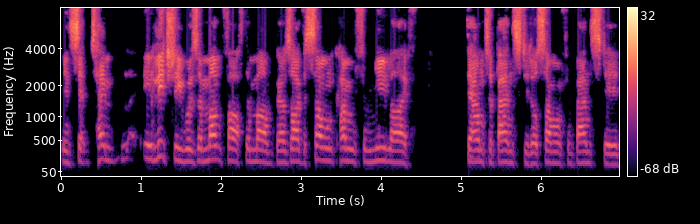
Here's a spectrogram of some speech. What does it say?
in September, it literally was a month after month. There was either someone coming from New Life down to Banstead or someone from Banstead,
